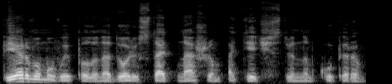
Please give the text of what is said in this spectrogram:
Первому выпало на долю стать нашим отечественным Купером.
